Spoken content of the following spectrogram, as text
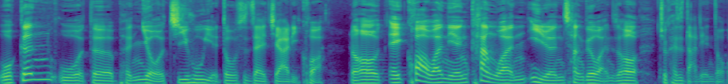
我跟我的朋友几乎也都是在家里跨，然后哎，跨完年看完艺人唱歌完之后，就开始打电动，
